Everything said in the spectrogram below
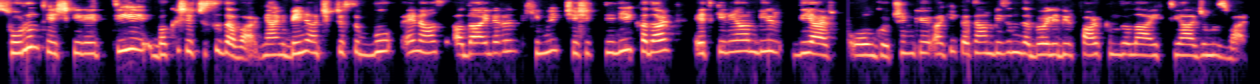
sorun teşkil ettiği bakış açısı da var. Yani beni açıkçası bu en az adayların kimlik çeşitliliği kadar etkileyen bir diğer olgu. Çünkü hakikaten bizim de böyle bir farkındalığa ihtiyacımız var.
